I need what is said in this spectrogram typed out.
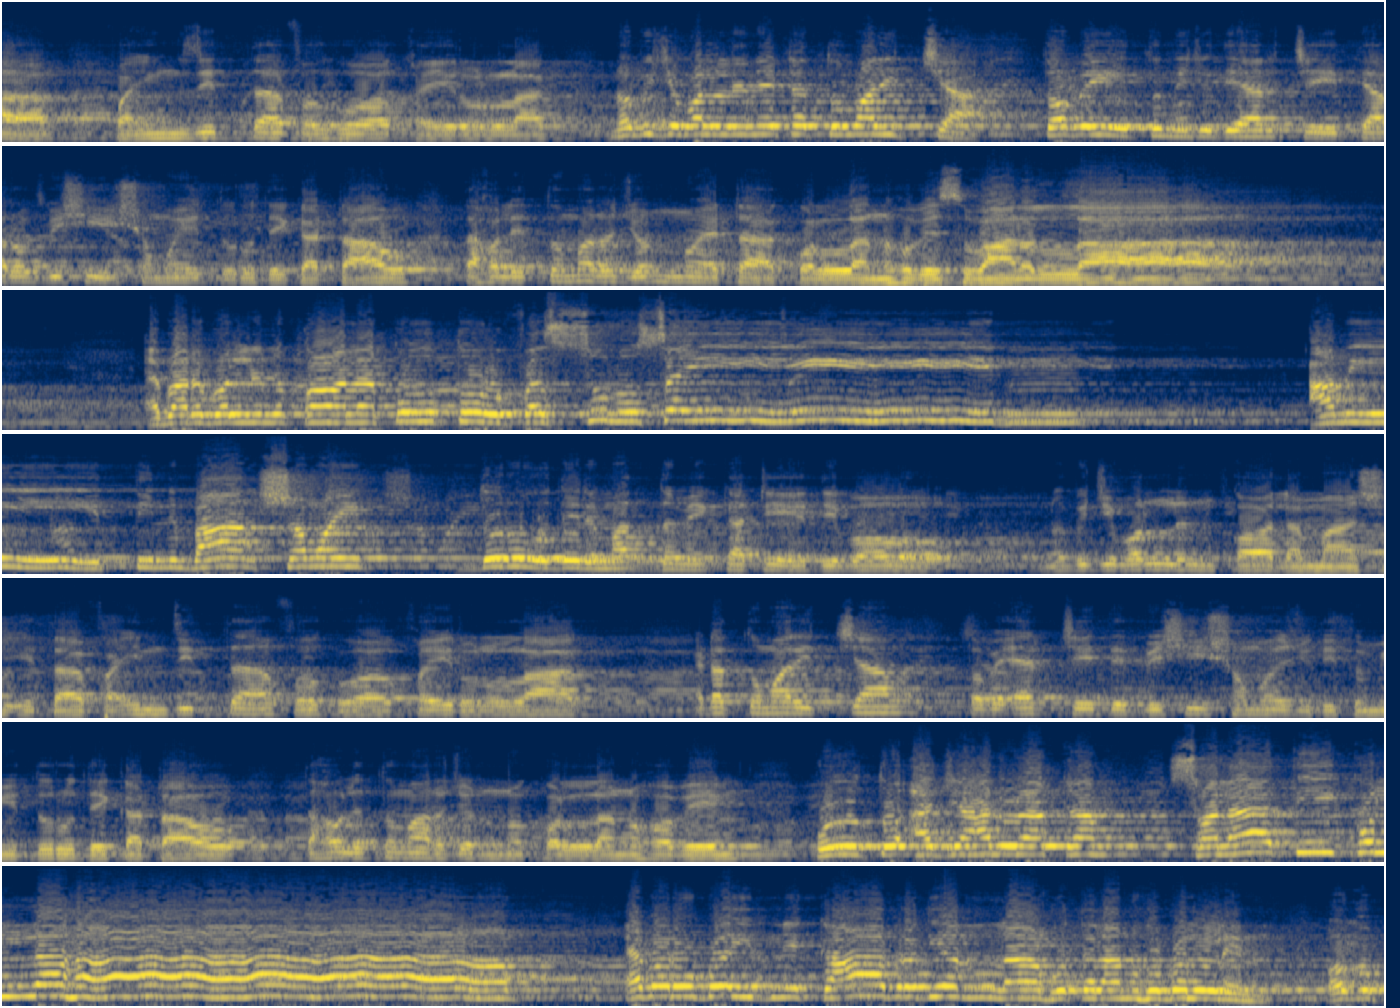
পাইংজিত্তা ফাহুয়া খাইরুল লাক। নবীজি বললেন, এটা তোমার ইচ্ছা। তবে তুমি যদি আর চাইতে আরও বেশি সময় দূরদে কাটাও, তাহলে তোমার জন্য এটা কল্যাণ হবে, সুবহানাল্লাহ। এবার বললেন, কলা কুতু ফাসসুলুসাইন। আমি তিন ভাগ সময় দরুদের মাধ্যমে কাটিয়ে দিব। নবীজি বললেন, কলা মা শিতা ফাইন জিত্তা ফাকুয়া খায়রুল্লাহ। এটা তোমার ইচ্ছা, তবে এর চাইতে বেশি সময় যদি তুমি দরুদে কাটাও, তাহলে তোমার জন্য কল্যাণ হবে। বলতো আজআলু রাকাম সালাতি কুল্লাহা। এবার উবাই ইবনে কাব রাদিয়াল্লাহু তাআলা বললেন ওগো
